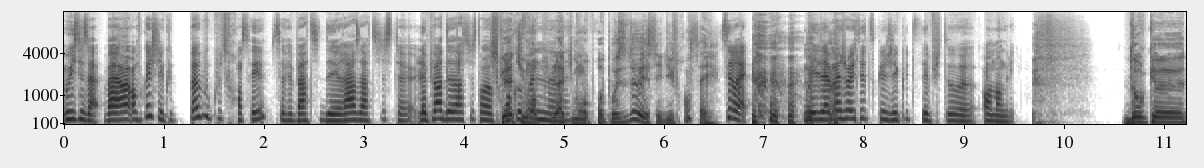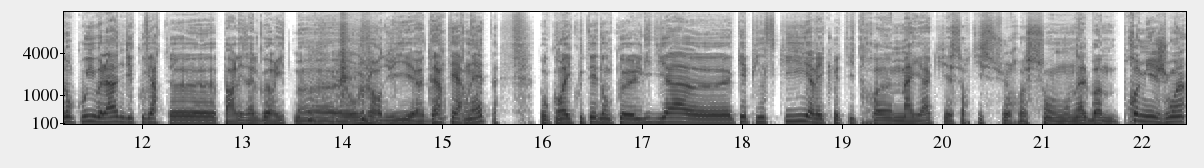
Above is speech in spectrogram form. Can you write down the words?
Oui, c'est ça. Bah, en tout cas, j'écoute pas beaucoup de français. Ça fait partie des rares artistes. La plupart des artistes en Parce que là, tu m'en, francophone. là, tu m'en proposes deux et c'est du français. C'est vrai. Mais la majorité de ce que j'écoute, c'est plutôt en anglais. Donc, euh, donc oui, voilà, une découverte euh, par les algorithmes euh, aujourd'hui euh, d'Internet. Donc, on va écouter donc Lydia euh, Kepinski avec le titre euh, Maya qui est sorti sur son album 1er juin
